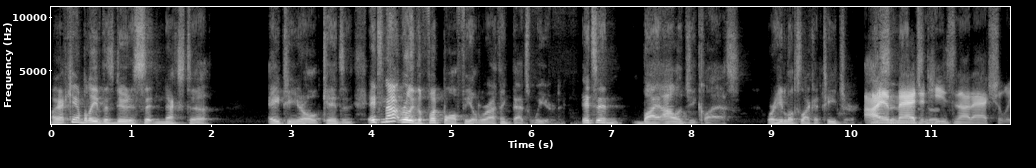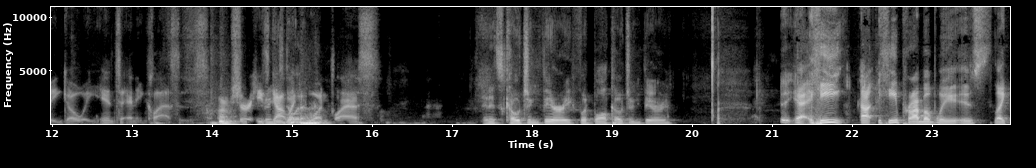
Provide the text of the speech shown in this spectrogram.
Like I can't believe this dude is sitting next to 18 year old kids, and it's not really the football field where I think that's weird. It's in biology class where he looks like a teacher. I He's sitting next imagine to- he's not actually going into any classes. I'm sure he's got he's like doing one class. and it's coaching theory, football coaching theory. Yeah, he uh, he probably is like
